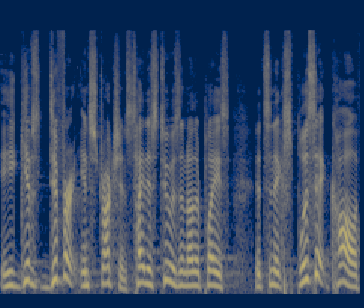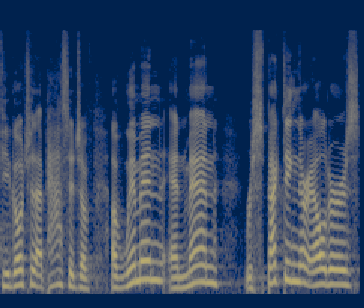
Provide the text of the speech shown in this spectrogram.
he gives different instructions. Titus 2 is another place. It's an explicit call, if you go to that passage, of, of women and men respecting their elders,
